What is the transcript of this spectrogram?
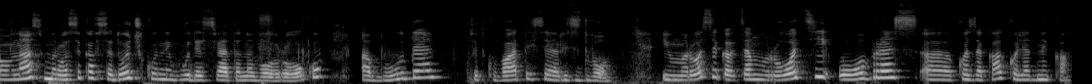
у нас Миросика в садочку не буде свята Нового року, а буде святкуватися Різдво. І в Миросика в цьому році образ е, козака-колядника.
